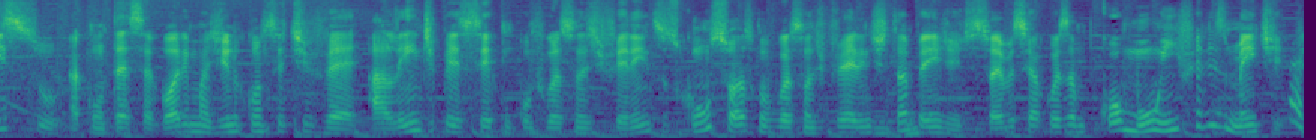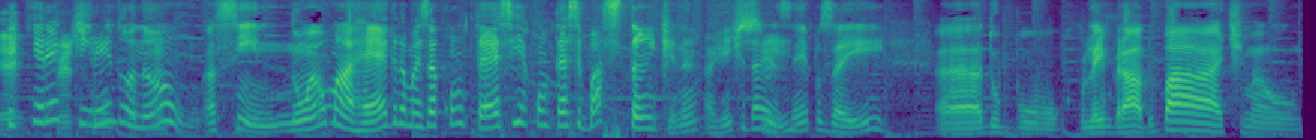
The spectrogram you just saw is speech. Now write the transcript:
isso acontece agora, imagina quando você tiver, além de PC com configurações diferentes, os consoles com configuração diferente uhum. também, gente. Isso aí vai ser uma coisa comum, infelizmente. É, é querendo, querendo ou não, assim, não é uma regra, mas acontece e acontece bastante, né? A gente dá Sim. exemplos aí uh, do lembrar do Batman, o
